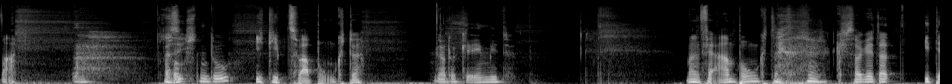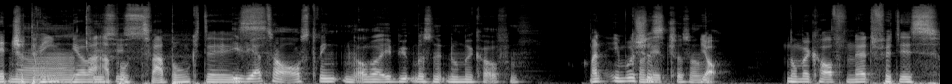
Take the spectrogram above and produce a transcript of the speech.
Was Was Also sagst denn du? Ich gebe zwei Punkte. Ja, da gehe ich mit. Man, für einen Punkt sage ich, da, ich tät schon trinken, ja, aber ab und ist- zwei Punkte Ich ist. werde es auch austrinken, aber ich würde mir es nicht nur mehr kaufen. man, ich muss Kann schon, ich jetzt schon sagen. ja, nochmal kaufen, nicht für das,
